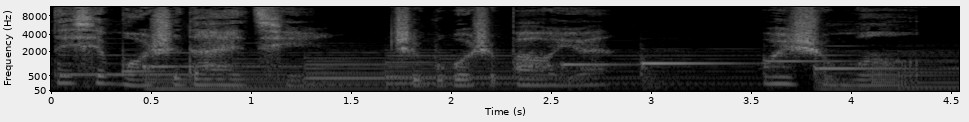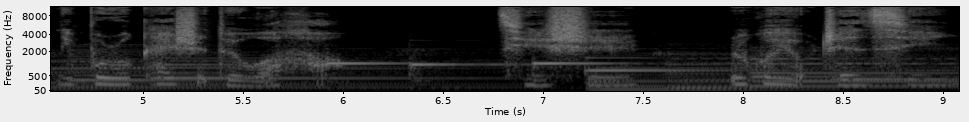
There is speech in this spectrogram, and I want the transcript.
那些模式的爱情，只不过是抱怨：为什么你不如开始对我好？其实，如果有真心。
